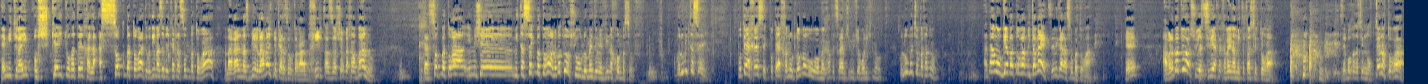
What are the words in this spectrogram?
הם נקראים עושקי תורתך, לעסוק בתורה. אתם יודעים מה זה ברכת לעסוק בתורה? המהר"ל מסביר למה יש ברכת לעסוק בתורה. בחיר תעשה אשר בחר בנו. לעסוק בתורה עם מי שמתעסק בתורה, לא בטוח שהוא לומד ומבין נכון בסוף. אבל הוא מתעסק. פותח עסק, פותח חנות, לא ברור, אומר חפץ חיים שמישהו יבוא לקנות. אבל הוא עומד שם בחנות. אדם הוגה בתורה, מתאמץ, זה נקרא לעסוק בתורה. כן? אבל לא בטוח שהוא יצליח לכוון לאמיתתה של תורה. זה ברוך השם נותן התורה.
